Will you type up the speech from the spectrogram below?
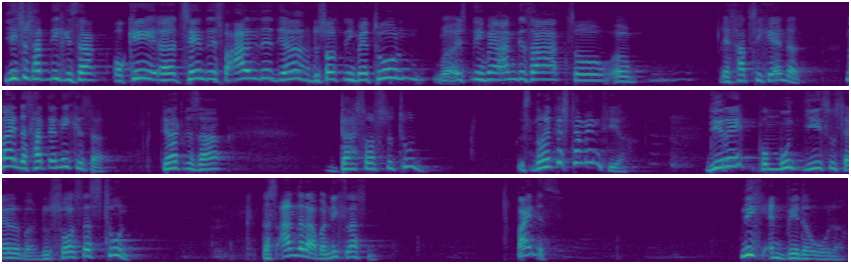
Jesus hat nicht gesagt, okay, äh, Zehnte ist veraltet, ja, du sollst nicht mehr tun, ist nicht mehr angesagt, so, äh, es hat sich geändert. Nein, das hat er nicht gesagt. Der hat gesagt, das sollst du tun. Das Neue Testament hier. Direkt vom Mund Jesus selber. Du sollst das tun. Das andere aber nicht lassen. Beides. Nicht entweder oder.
